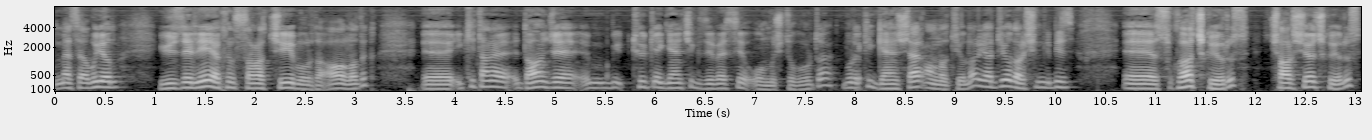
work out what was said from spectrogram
mesela bu yıl 150'ye yakın sanatçıyı burada ağırladık. E, iki tane daha önce bir Türkiye Gençlik Zirvesi olmuştu burada. Buradaki gençler anlatıyorlar. Ya diyorlar şimdi biz e, sokağa çıkıyoruz, çarşıya çıkıyoruz.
